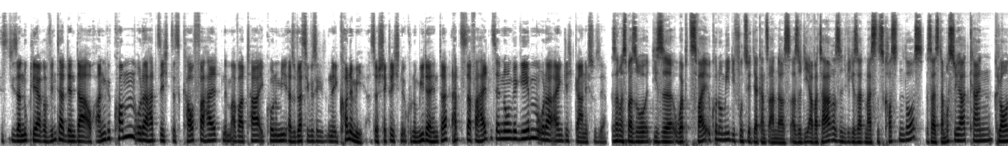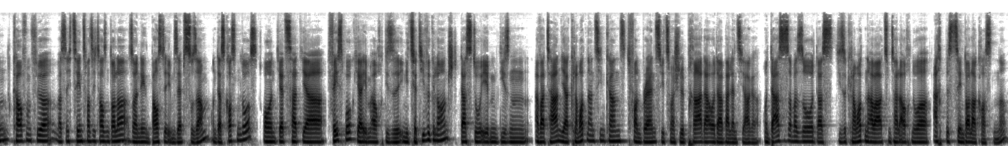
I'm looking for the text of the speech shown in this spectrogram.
ist dieser nukleare Winter denn da auch angekommen oder hat sich das Kaufverhalten im Avatar-Economy, also du hast ja gesagt, eine Economy, also da steckt richtig eine Ökonomie dahinter. Hat es da Verhaltensänderungen gegeben oder eigentlich gar nicht so sehr? Sagen wir es mal so, die diese Web2-Ökonomie, die funktioniert ja ganz anders. Also die Avatare sind, wie gesagt, meistens kostenlos. Das heißt, da musst du ja halt keinen Clone kaufen für, was nicht, 10, 20.000 Dollar, sondern den baust du eben selbst zusammen und ist kostenlos. Und jetzt hat ja Facebook ja eben auch diese Initiative gelauncht, dass du eben diesen Avataren ja Klamotten anziehen kannst von Brands wie zum Beispiel Prada oder Balenciaga. Und da ist es aber so, dass diese Klamotten aber zum Teil auch nur 8 bis 10 Dollar kosten, ne?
